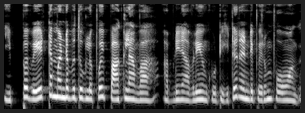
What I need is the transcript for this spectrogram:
இப்போ வேட்ட மண்டபத்துக்குள்ளே போய் பார்க்கலாம் வா அப்படின்னு அவளையும் கூட்டிக்கிட்டு ரெண்டு பேரும் போவாங்க.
